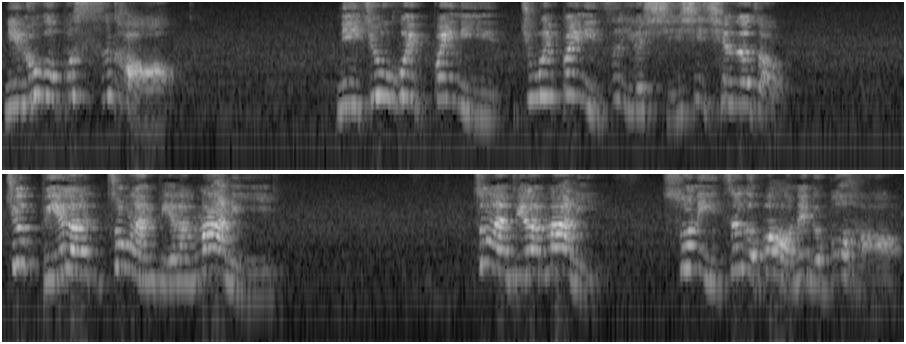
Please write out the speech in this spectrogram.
你如果不思考，你就会被你就会被你自己的习气牵着走。就别人纵然别人骂你，纵然别人骂你，说你这个不好那个不好，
